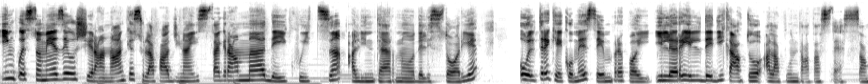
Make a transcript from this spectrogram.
in questo mese usciranno anche sulla pagina Instagram dei quiz all'interno delle storie, oltre che come sempre poi il reel dedicato alla puntata stessa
